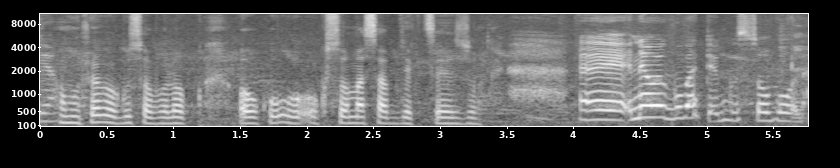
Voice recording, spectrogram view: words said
yeah. omutwe gwe gusobola oku- oku- okusoma subjects ezo eh, newe guba tegusobola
